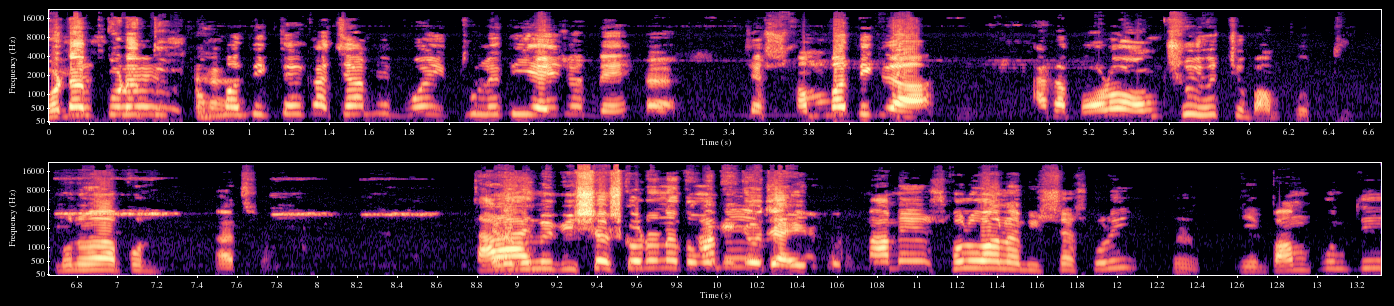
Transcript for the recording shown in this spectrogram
হঠাৎ করে সাংবাদিকদের কাছে আমি বই তুলে দিই এই জন্যে। যে সাংবাদিকরা একটা বড় অংশই হচ্ছে বামপন্থী। মনোভাবন আচ্ছা। তারা তুমি বিশ্বাস করো না তোমাকে কেউ জাহির করে আমি ষোলো আনা বিশ্বাস করি যে বামপন্থী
